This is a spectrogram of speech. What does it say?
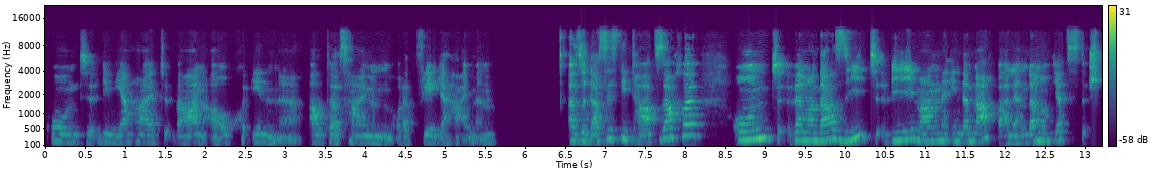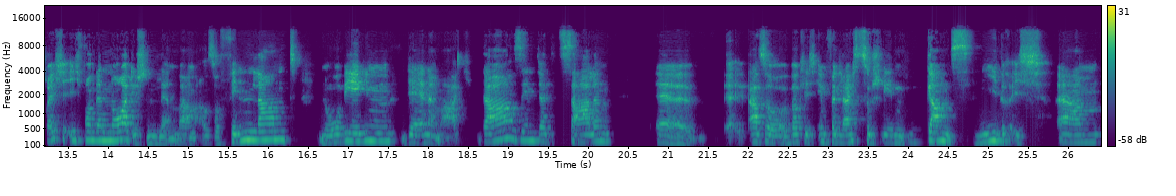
Und die Mehrheit waren auch in Altersheimen oder Pflegeheimen. Also das ist die Tatsache. Und wenn man da sieht, wie man in den Nachbarländern, und jetzt spreche ich von den nordischen Ländern, also Finnland, Norwegen, Dänemark, da sind ja die Zahlen, äh, also wirklich im Vergleich zu Schweden, ganz niedrig. Ähm,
